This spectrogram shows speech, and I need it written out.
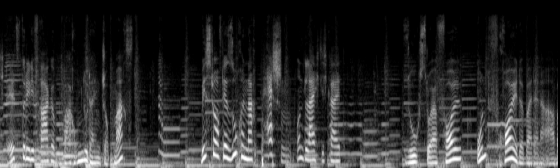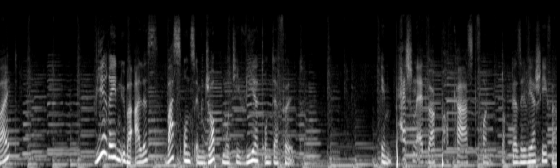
Stellst du dir die Frage, warum du deinen Job machst? Bist du auf der Suche nach Passion und Leichtigkeit? Suchst du Erfolg und Freude bei deiner Arbeit? Wir reden über alles, was uns im Job motiviert und erfüllt. Im Passion at Work Podcast von Dr. Silvia Schäfer.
